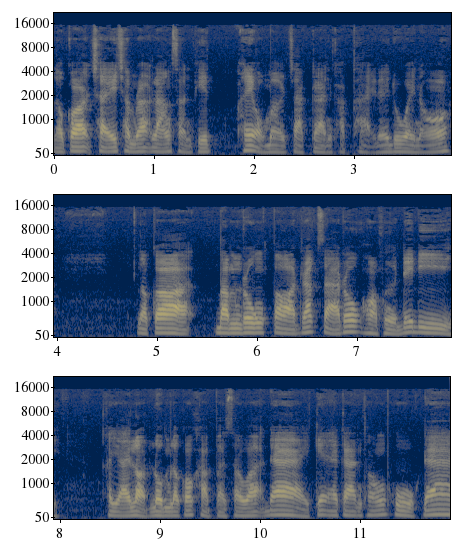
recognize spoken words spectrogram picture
แล้วก็ใช้ชำระล้างสารพิษ ให้ออกมาจากการขับถ่ายได้ด้วยเนาะ แล้วก็บำรุงปอดรักษาโรคหอบหืดได้ดี ขยายหลอดลมแล้วก็ขับปัสสาวะได้ แก้อาการท้องผูกได้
